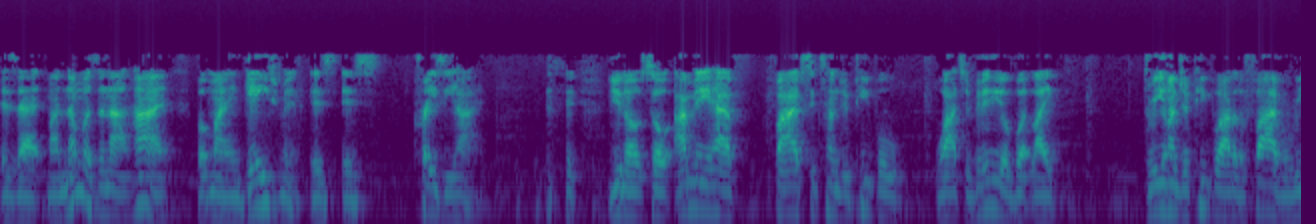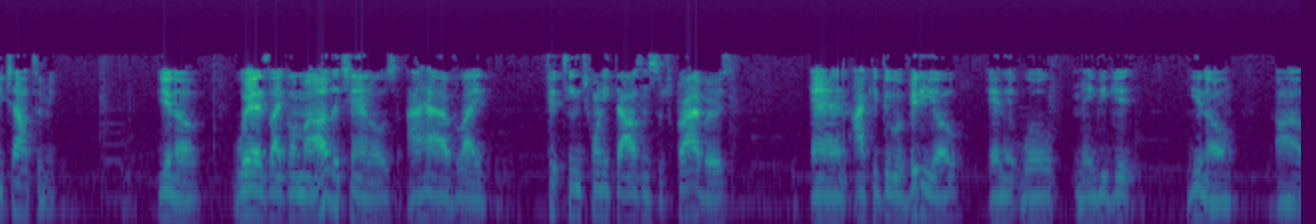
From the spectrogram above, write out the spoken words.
is that my numbers are not high, but my engagement is is crazy high. you know, so I may have five, six hundred people watch a video, but like three hundred people out of the five will reach out to me. You know, whereas like on my other channels, I have like 15, 20,000 subscribers, and I could do a video and it will maybe get, you know, uh,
